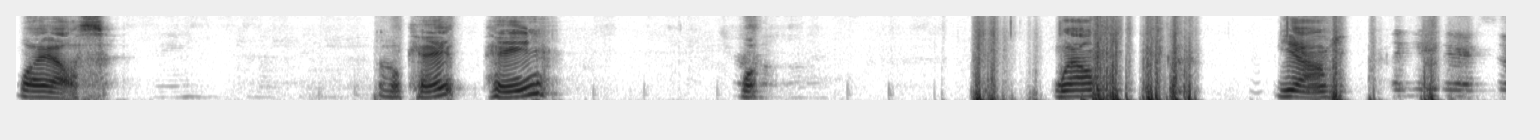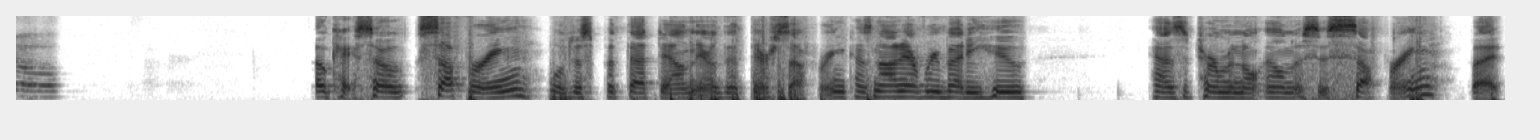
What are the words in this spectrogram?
Why else? Okay, pain. Well, well yeah. Okay, so suffering, we'll just put that down there that they're suffering because not everybody who has a terminal illness is suffering, but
